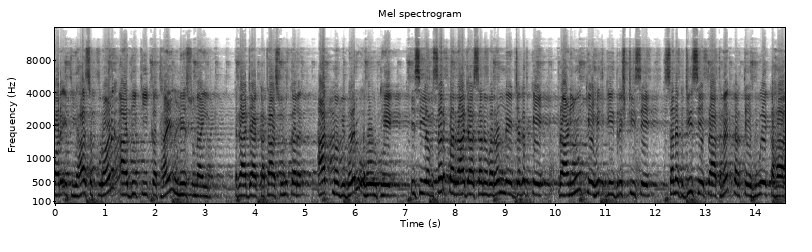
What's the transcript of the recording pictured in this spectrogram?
और इतिहास पुराण आदि की कथाएँ उन्हें सुनाई। राजा कथा सुनकर आत्मविभोर हो उठे। इसी अवसर पर राजा सनवरण ने जगत के प्राणियों के हित की दृष्टि से सनक जी से प्रार्थना करते हुए कहा,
